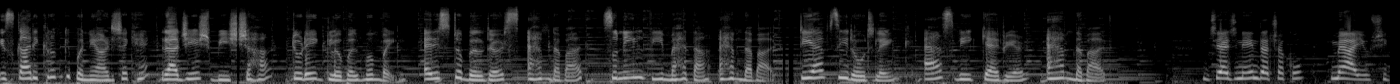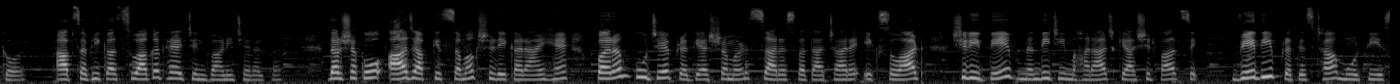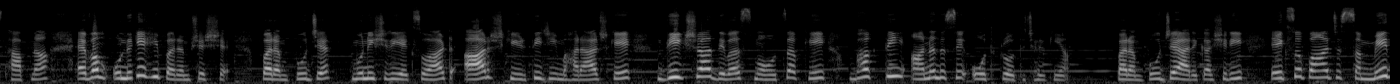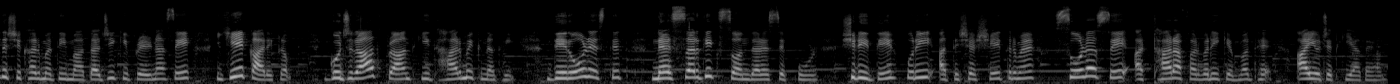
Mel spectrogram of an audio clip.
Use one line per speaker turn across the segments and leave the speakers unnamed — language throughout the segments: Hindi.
इस कार्यक्रम के पुण्यार्चक हैं Rajesh B Shah today global Mumbai Aristo builders Ahmedabad Sunil V Mehta Ahmedabad TFC road link S V career Ahmedabad
जय जिनेन्द्र, दर्शकों, मैं आयुषी गौर। आप सभी का स्वागत है चिंदवाणी चैनल पर। दर्शकों, आज आपके समक्ष लेकर आए हैं परम पूज्य प्रज्ञा श्रमण सारस्वताचार्य 108 श्री देव नंदी जी महाराज के आशीर्वाद से वेदी प्रतिष्ठा मूर्ति स्थापना एवं उनके ही परम शिष्य, परम पूज्य मुनि श्री 108 आर्ष कीर्ति जी महाराज के दीक्षा दिवस महोत्सव की भक्ति आनंद से ओतप्रोत झलकियाँ। परम पूज्य आरिका श्री 105 सम्मेद शिखरमती माता जी की प्रेरणा से ये कार्यक्रम गुजरात प्रांत की धार्मिक नगरी देरोड स्थित नैसर्गिक सौंदर्य से पूर्ण श्री देवपुरी अतिशय क्षेत्र में 16 से 18 फरवरी के मध्य आयोजित किया गया।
